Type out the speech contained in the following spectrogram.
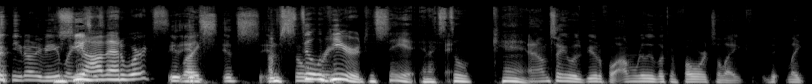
you know what I mean? Like, see how just- that works? it- like, it's, it's it's I'm so still great. here to say it, and I still can. and I'm saying it was beautiful. I'm really looking forward to like like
